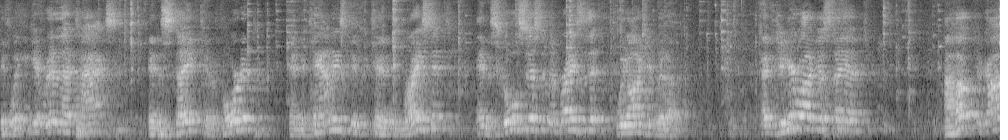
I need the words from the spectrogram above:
If we can get rid of that tax and the state can afford it and the counties can, can embrace it and the school system embraces it, we ought to get rid of it. And did you hear what I just said? I hope to God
